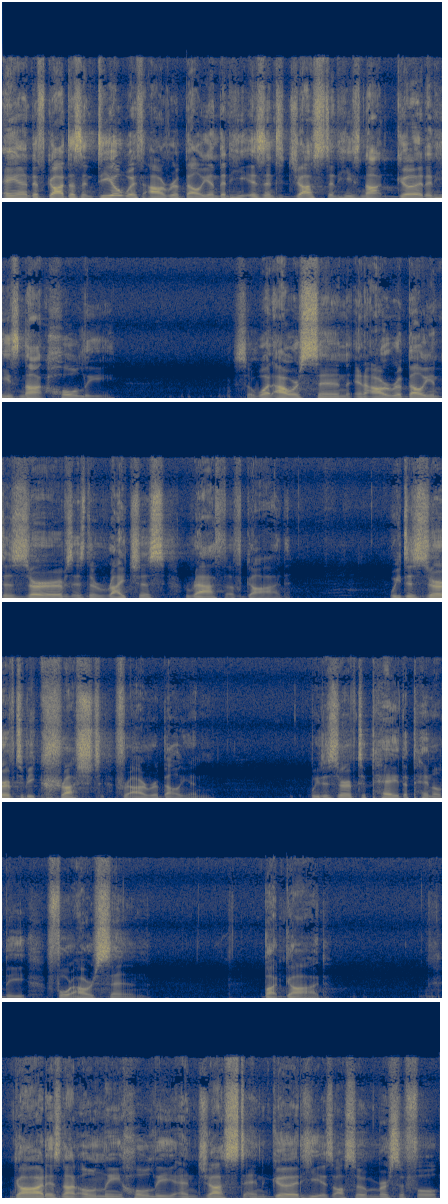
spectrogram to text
And if God doesn't deal with our rebellion, then he isn't just and he's not good and he's not holy. So, what our sin and our rebellion deserves is the righteous wrath of God. We deserve to be crushed for our rebellion. We deserve to pay the penalty for our sin. But God, God is not only holy and just and good, he is also merciful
